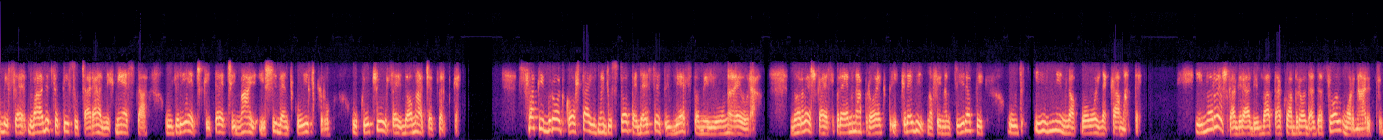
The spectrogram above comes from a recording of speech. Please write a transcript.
bi se 20 tisuća radnih mjesta uz Riječki, Treći maj i Šibensku iskru, uključuju se i domaće tvrtke. Svaki brod košta između 150 i 200 milijuna eura. Norveška je spremna projekt i kreditno financirati uz iznimno povoljne kamate. I Norveška gradi dva takva broda za svoju mornaricu.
